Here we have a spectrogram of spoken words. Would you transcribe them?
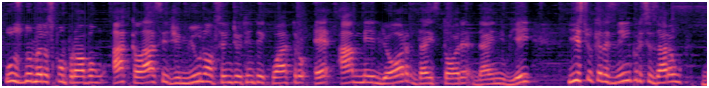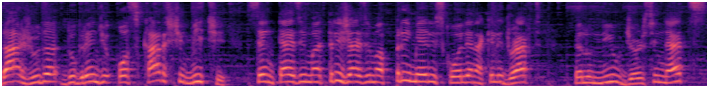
Os números comprovam a classe de 1984 é a melhor da história da NBA. Isso que eles nem precisaram da ajuda do grande Oscar Schmidt, centésima, trigésima primeira escolha naquele draft pelo New Jersey Nets,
